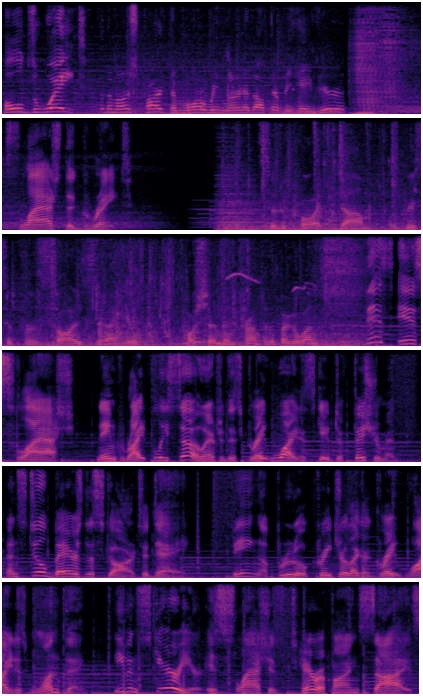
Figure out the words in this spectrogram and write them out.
holds weight. For the most part, the more we learn about their behavior, Slash the Great. Sort of quite um, aggressive for his size, you know, he'll push in in front of the bigger ones. This is Slash, named rightfully so after this great white escaped a fisherman and still bears the scar today. Being a brutal creature like a great white is one thing, even scarier is Slash's terrifying size,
